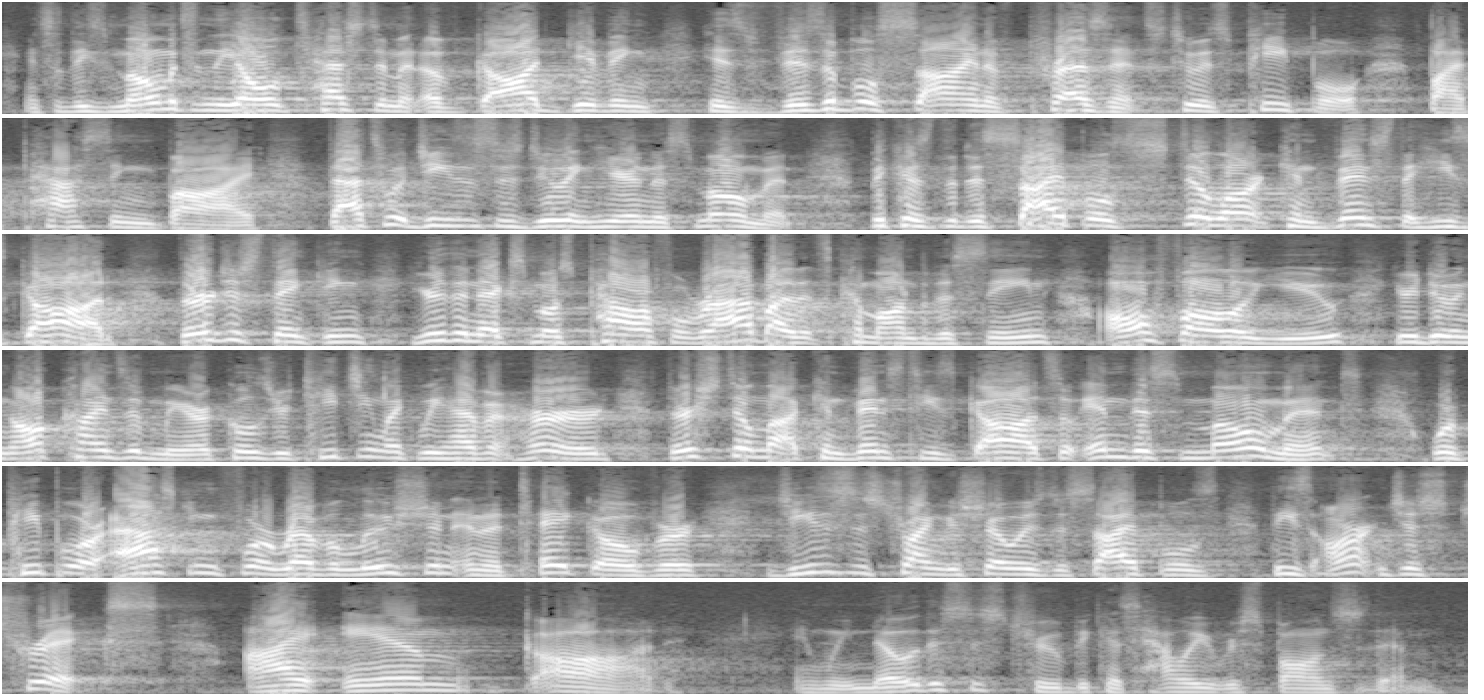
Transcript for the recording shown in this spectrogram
And so, these moments in the Old Testament of God giving his visible sign of presence to his people by passing by, that's what Jesus is doing here in this moment. Because the disciples still aren't convinced that he's God. They're just thinking, You're the next most powerful rabbi that's come onto the scene. I'll follow you. You're doing all kinds of miracles. You're teaching like we haven't heard. They're still not convinced he's God. So, in this moment where people are asking for a revolution and a takeover, Jesus is trying to show his disciples these aren't just tricks. I am God. And we know this is true because how he responds to them.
